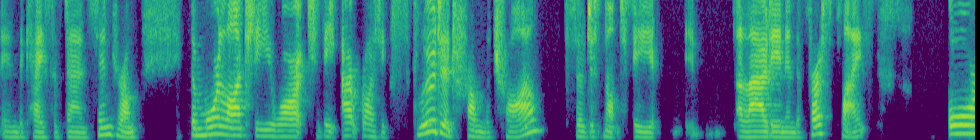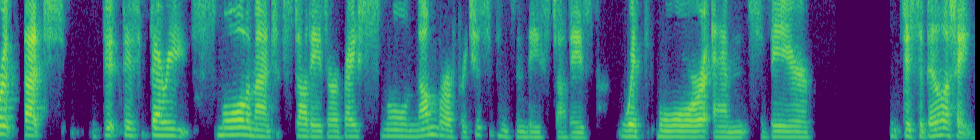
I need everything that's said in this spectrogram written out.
in the case of Down syndrome, the more likely you are to be outright excluded from the trial, so just not to be eh, allowed in in the first place, or that there's very small amount of studies or a very small number of participants in these studies with more um, severe disability.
